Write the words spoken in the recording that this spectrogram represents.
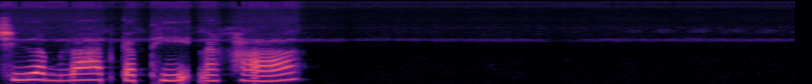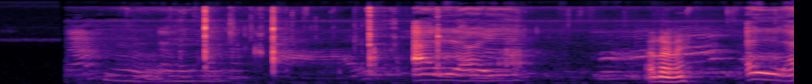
เชื่อมราดกะทินะคะอะไรอร่อยไหมอะไร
